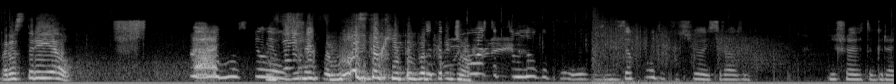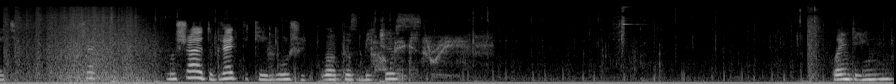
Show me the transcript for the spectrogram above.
Расстрелял. А, не успел я убежать. Вот как я ты Ну, подпрыгнул. Почему у вас так много э, заходит и все, и сразу мешают играть? Мешают, мешают играть такие лужи. Lotus Beaches. Landing.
